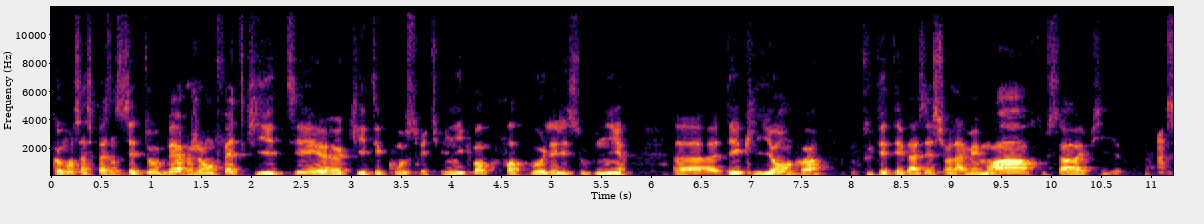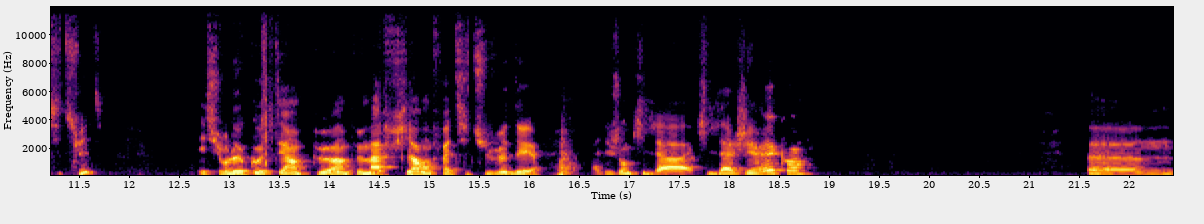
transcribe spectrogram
comment ça se passe dans cette auberge, en fait, qui était, euh, qui était construite uniquement pour pouvoir voler les souvenirs euh, des clients, quoi. Donc, tout était basé sur la mémoire, tout ça, et puis ainsi de suite. Et sur le côté un peu, un peu mafia, en fait, si tu veux, des, bah, des gens qui la, qui la géraient, quoi. Euh,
